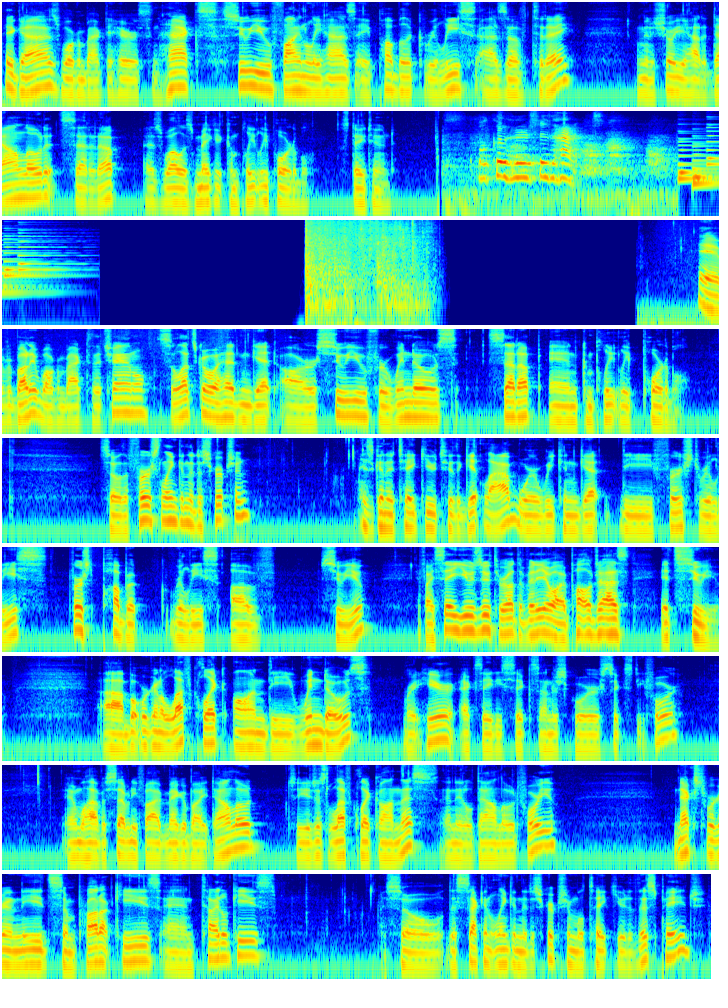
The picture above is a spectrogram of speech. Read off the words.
Hey guys, welcome back to Harrison Hacks. Suyu finally has a public release as of today. I'm going to show you how to download it, set it up, as well as make it completely portable. Stay tuned. Welcome to Harrison Hacks. Hey everybody, welcome back to the channel. So let's go ahead and get our Suyu for Windows set up and completely portable. So the first link in the description is going to take you to the GitLab where we can get the first release, first public release of Suyu. If I say Yuzu throughout the video, I apologize. It's Suyu. Uh, but we're going to left click on the Windows right here, x86 underscore 64 and we'll have a 75 megabyte download. So you just left click on this and it'll download for you. Next, we're going to need some product keys and title keys. So the second link in the description will take you to this page.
